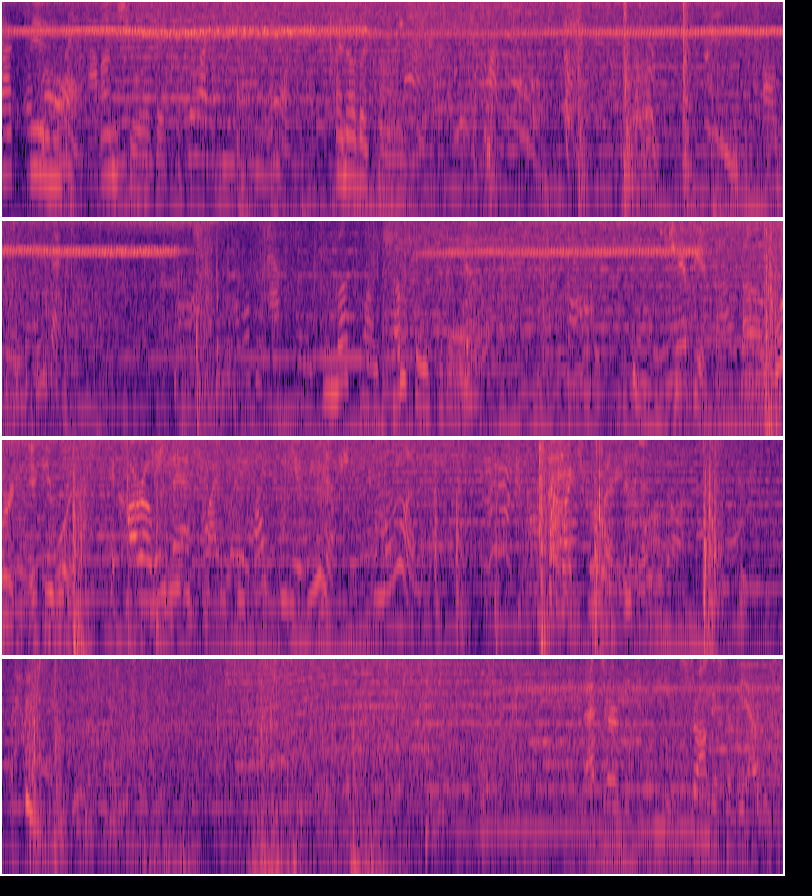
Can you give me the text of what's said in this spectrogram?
Back soon. I'm sure of it. Another time. You must want something today. Champion, uh, word if you would. Hekarro commands my some fights in the arena. Come on. Quite correct. That's her. Strongest of the outlaws.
